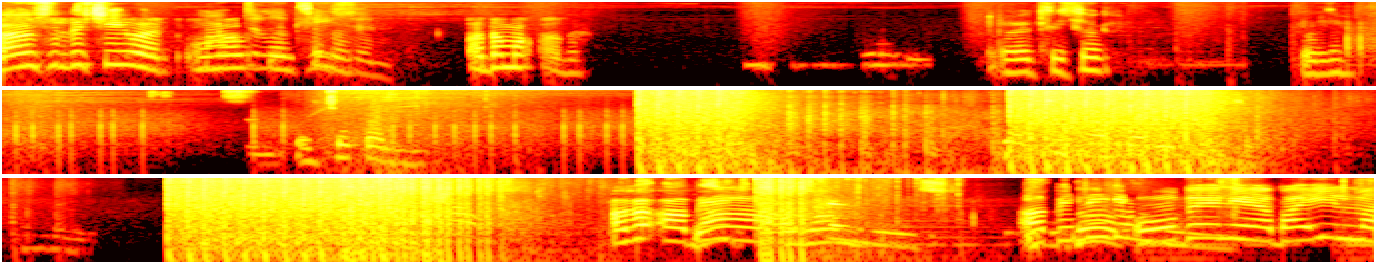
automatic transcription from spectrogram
Kan şurada şey var. Onu Marked a alıp gelsene. location. Adam atladı. Evet sesör. Gördüm. Gerçek adam. Aga abi Ya Allah'ım. Abi ne Dur, O geldi? beni ya bayılma.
